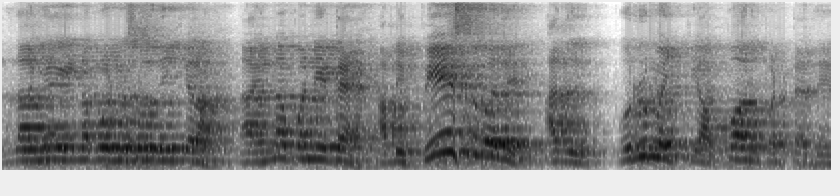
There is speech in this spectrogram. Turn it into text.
அல்லாஹ் ஏன் என்ன போட்டு சோதிக்கிறான்? நான் என்ன பண்ணிட்டேன்? அப்படி பேசுவது அது பொறுமைக்கு அப்பாற்பட்டது.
